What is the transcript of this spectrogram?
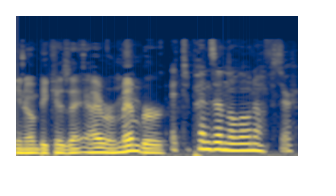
You know, because I, I remember. It depends on the loan officer.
